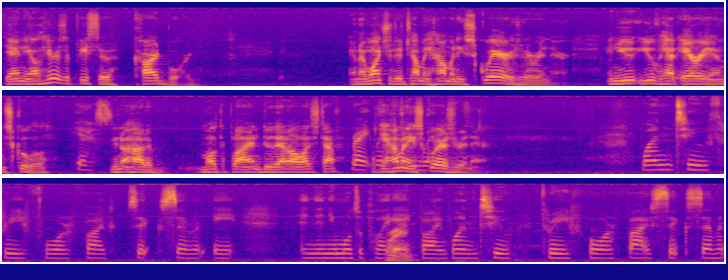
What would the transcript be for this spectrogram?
Danielle, here's a piece of cardboard, and I want you to tell me how many squares are in there. And you, you've had area in school. Yes. You know how to multiply and do that, all that stuff? Right, Okay, like how many squares are in there? One, two, three, four, five, six, seven, eight. And then you multiply Right. 8 by one, two, three, four, five, six, seven,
